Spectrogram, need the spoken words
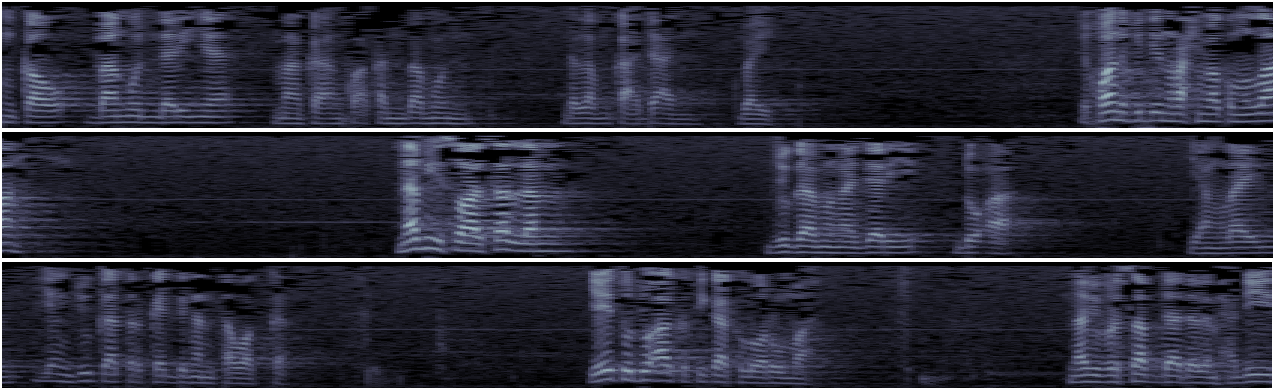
engkau bangun darinya maka engkau akan bangun dalam keadaan baik. Ikhwan fillah rahimakumullah. Nabi SAW juga mengajari doa yang lain yang juga terkait dengan tawakal. Yaitu doa ketika keluar rumah. Nabi bersabda dalam hadis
